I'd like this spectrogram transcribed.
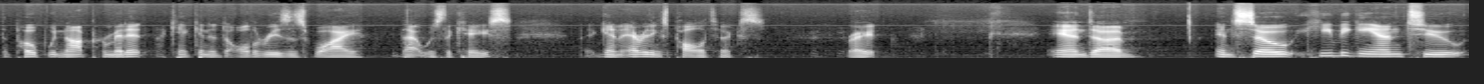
the Pope would not permit it. I can't get into all the reasons why that was the case. Again, everything's politics, right? And, and so he began to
